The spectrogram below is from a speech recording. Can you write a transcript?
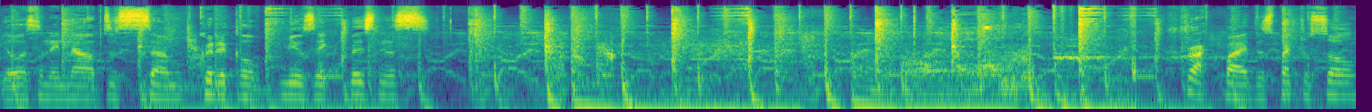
You're listening now to some critical music business. Track by the Spectrasoul.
